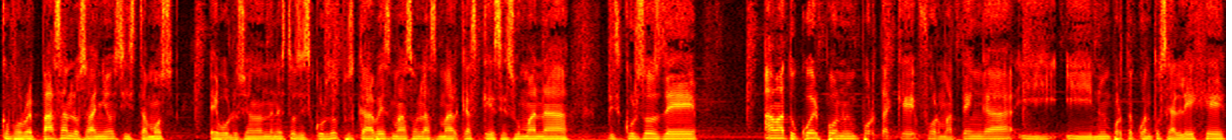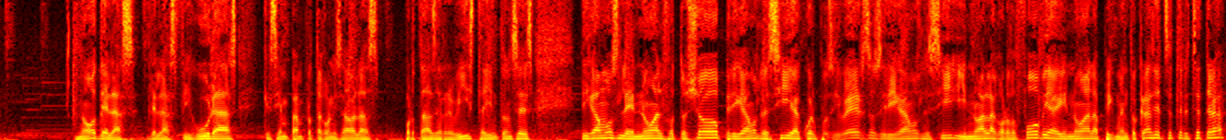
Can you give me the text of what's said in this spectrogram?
conforme pasan los años y estamos evolucionando en estos discursos, pues cada vez más son las marcas que se suman a discursos de ama tu cuerpo, no importa qué forma tenga y, y no importa cuánto se aleje. ¿no? De las, de las figuras que siempre han protagonizado las portadas de revista. Y entonces, digámosle no al Photoshop, digámosle sí a cuerpos diversos, y digámosle sí y no a la gordofobia, y no a la pigmentocracia, etcétera, etcétera.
